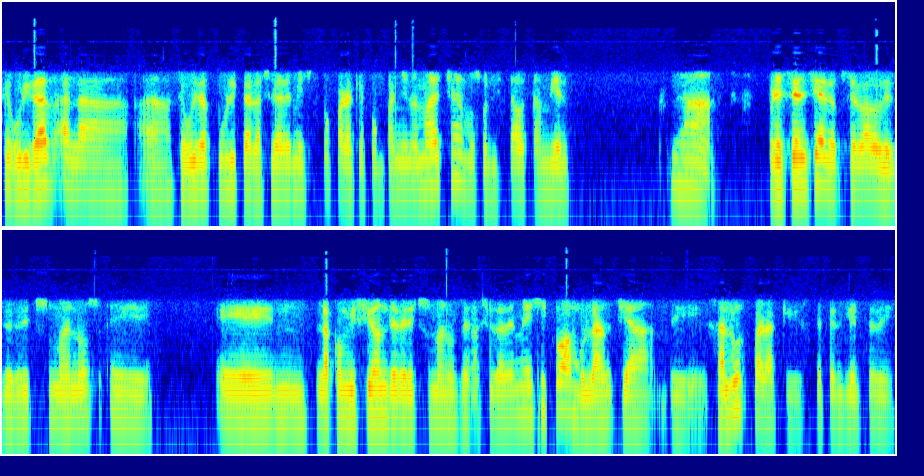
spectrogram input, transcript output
seguridad a la seguridad pública de la Ciudad de México para que acompañen la marcha. Hemos solicitado también la presencia de observadores de derechos humanos eh, en la Comisión de Derechos Humanos de la Ciudad de México, ambulancia de salud para que esté pendiente de,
